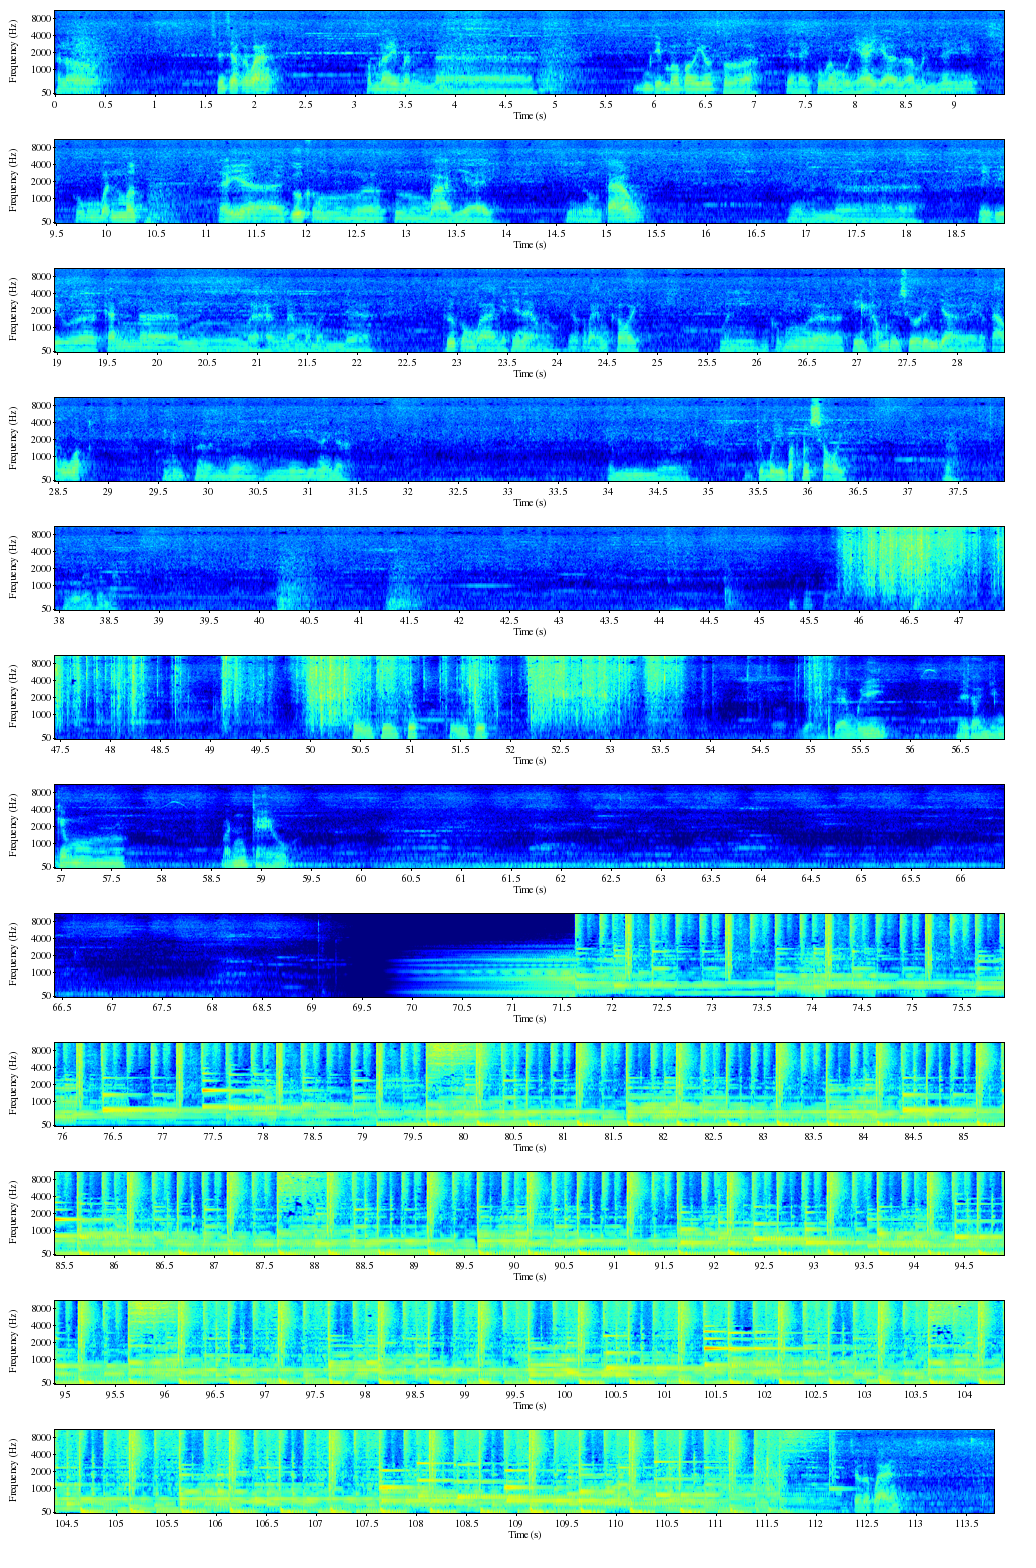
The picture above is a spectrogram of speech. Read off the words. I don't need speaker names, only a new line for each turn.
Hello. Xin chào các bạn. Hôm nay mình à, đi bơ bơ vô thừa. Giờ này cũng gần 12 giờ rồi mình lấy cuốn bánh mứt Để à, rước con, con bà về Như con táo. Thì mình à, review à, cảnh à, mà hàng năm mà mình à, rước con bà như thế nào cho các bạn coi. Mình cũng uh, truyền thống từ xưa đến giờ rồi rất ảo quốc những uh, như thế này nè. Rồi mình uh, chuẩn bị bắt nước sôi. Rồi các bạn coi nè. Thủ thêm chút thêm chút. Giờ mình trang bí. Đây là những cái bánh kẹo.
